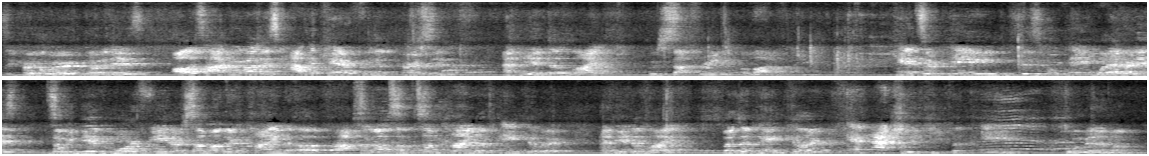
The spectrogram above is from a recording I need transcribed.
So you've heard the word, you know what it is. All it's talking about is how to care for the person at the end of life who's suffering a lot of cancer pain, physical pain, whatever it is. And so we give morphine or some other kind of Roxanol, some, some kind of painkiller at the end of life. But the painkiller can't actually keep the pain to a minimum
